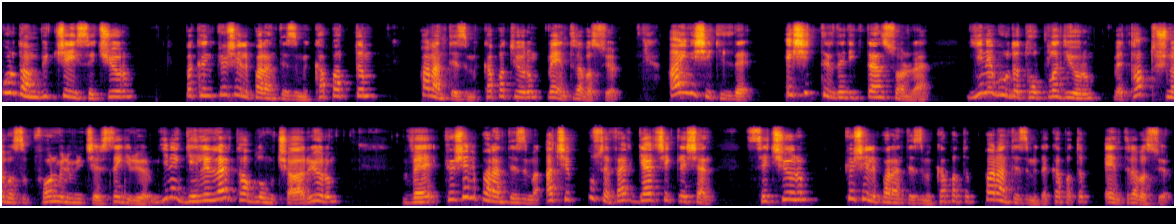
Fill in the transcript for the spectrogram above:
Buradan bütçeyi seçiyorum. Bakın köşeli parantezimi kapattım. Parantezimi kapatıyorum ve enter'a basıyorum. Aynı şekilde eşittir dedikten sonra yine burada topla diyorum ve tab tuşuna basıp formülümün içerisine giriyorum. Yine gelirler tablomu çağırıyorum ve köşeli parantezimi açıp bu sefer gerçekleşen seçiyorum. Köşeli parantezimi kapatıp parantezimi de kapatıp enter'a basıyorum.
